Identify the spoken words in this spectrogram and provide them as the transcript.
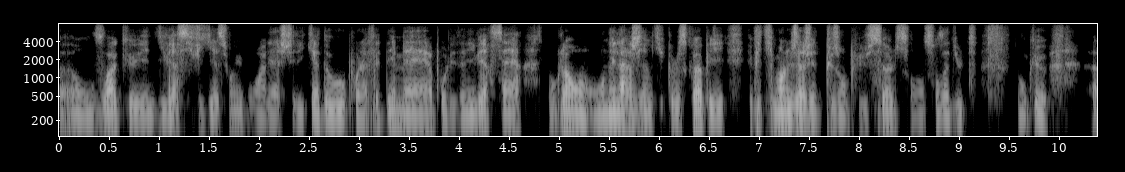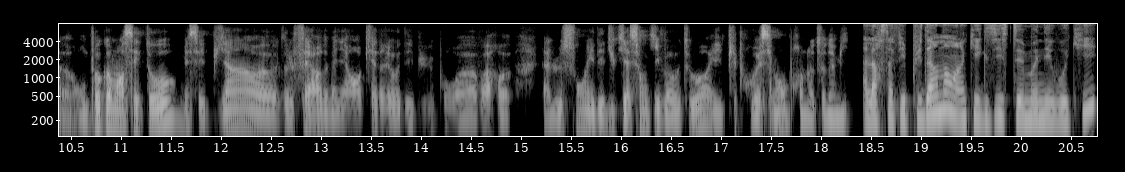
on voit qu'il y a une diversification. Ils vont aller acheter des cadeaux pour la fête des mères, pour les anniversaires. Donc là, on, élargit un petit peu le scope et effectivement, l'usage est de plus en plus seul, sans, sans adultes. Donc, on peut commencer tôt, mais c'est bien de le faire de manière encadrée au début pour avoir la leçon et l'éducation qui va autour, et puis progressivement on prend l'autonomie. Alors ça fait plus d'un an hein, qu'existe MoneyWalkie.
